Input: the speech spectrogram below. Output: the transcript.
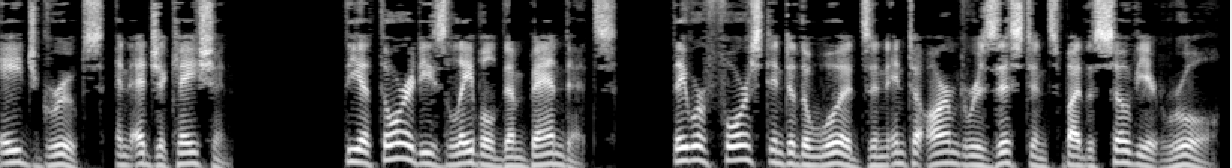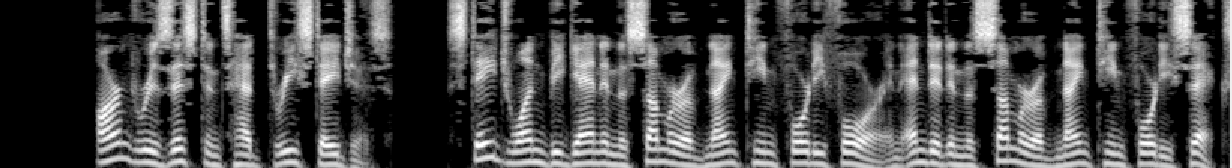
age groups, and education. The authorities labeled them bandits. They were forced into the woods and into armed resistance by the Soviet rule. Armed resistance had three stages. Stage 1 began in the summer of 1944 and ended in the summer of 1946.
